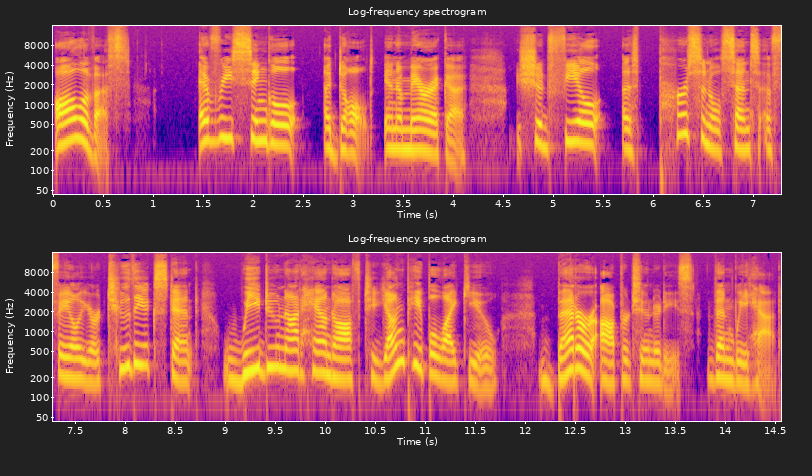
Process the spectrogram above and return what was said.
All of us, every single adult in America, should feel a personal sense of failure to the extent we do not hand off to young people like you better opportunities than we had.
